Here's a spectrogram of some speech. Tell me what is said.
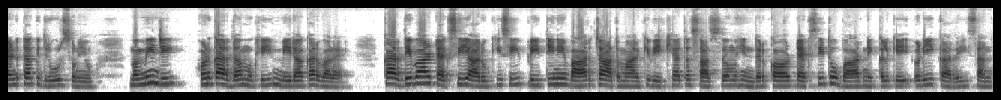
ਐਂਡ ਤੱਕ ਜ਼ਰੂਰ ਸੁਣਿਓ। ਮੰਮੀ ਜੀ, ਹੁਣ ਘਰ ਦਾ ਮੁਖੀ ਮੇਰਾ ਘਰ ਵਾਲਾ ਹੈ। ਘਰ ਦੇ ਬਾਹਰ ਟੈਕਸੀ ਆ ਰੁਕੀ ਸੀ। ਪ੍ਰੀਤੀ ਨੇ ਬਾਹਰ ਝਾਤ ਮਾਰ ਕੇ ਵੇਖਿਆ ਤਾਂ ਸੱਸ ਮਹਿੰਦਰ ਕੌਰ ਟੈਕਸੀ ਤੋਂ ਬਾਹਰ ਨਿਕਲ ਕੇ ਉਡੀਕ ਕਰ ਰਹੀ ਸਨ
